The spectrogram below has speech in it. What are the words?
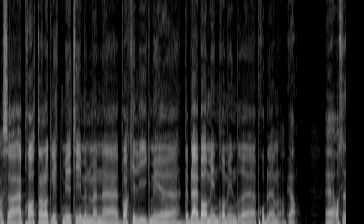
Altså, jeg prata nok litt mye i timen, men uh, var ikke like mye Det ble bare mindre og mindre problemer, da. ja. Eh, og så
